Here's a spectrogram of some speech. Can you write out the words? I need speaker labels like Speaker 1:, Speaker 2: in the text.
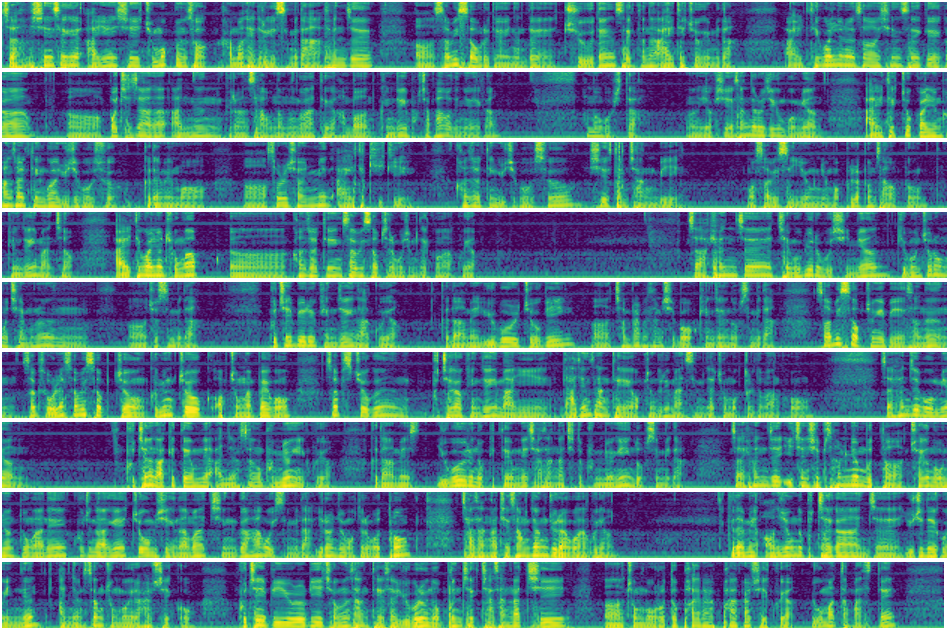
Speaker 1: 자, 신세계 INC 종목 분석 한번 해드리겠습니다. 현재 어, 서비스업으로 되어 있는데 주된 섹터는 IT 쪽입니다. IT 관련해서 신세계가 어, 뻗치지 않아, 않는 그런 사업은 없는 것 같아요. 한번 굉장히 복잡하거든요, 얘가. 한번 봅시다. 어, 역시 예상대로 지금 보면 IT 쪽 관련 컨설팅과 유지 보수, 그 다음에 뭐 어, 솔루션 및 IT 기기, 컨설팅 유지 보수, 시스템 장비, 뭐 서비스 이용료, 뭐 플랫폼 사업부 굉장히 많죠. IT 관련 종합 어, 컨설팅 서비스 업체를 보시면 될 것 같고요. 자, 현재 재무 비율을 보시면 기본적으로 뭐 재무는 어, 좋습니다. 부채 비율이 굉장히 낮고요. 그 다음에 유보율 쪽이 어, 1835 굉장히 높습니다. 서비스 업종에 비해서는 서비스 원래 서비스 업종 금융 쪽 업종만 빼고 서비스 쪽은 부채가 굉장히 많이 낮은 상태의 업종들이 많습니다. 종목들도 많고 자 현재 보면 부채가 낮기 때문에 안정성은 분명히 있고요. 그 다음에 유보율이 높기 때문에 자산 가치도 분명히 높습니다. 자 현재 2013년부터 최근 5년 동안에 꾸준하게 조금씩나마 증가하고 있습니다. 이런 종목들을 보통 자산 가치 성장주라고 하고요. 그 다음에 어느 정도 부채가 이제 유지되고 있는 안정성 종목이라 할 수 있고 부채 비율이 적은 상태에서 유보율이 높은 즉 자산 가치 어, 종목으로 또 파악할 수 있고요. 이것만 딱 봤을 때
